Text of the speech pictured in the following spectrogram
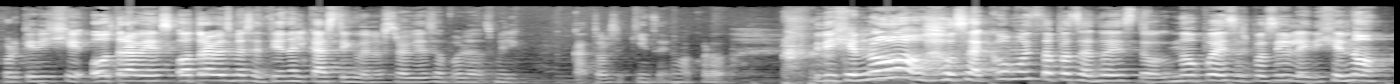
porque dije, otra vez, otra vez me sentí en el casting de nuestra vida por el 2014, 15, no me acuerdo. Y dije, no, o sea, ¿cómo está pasando esto? No puede ser posible. Y dije, no,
